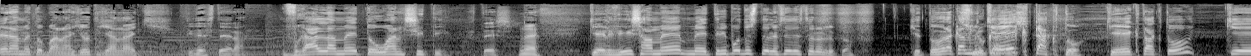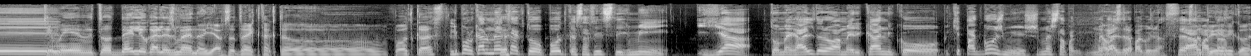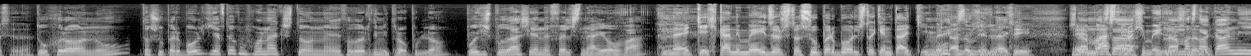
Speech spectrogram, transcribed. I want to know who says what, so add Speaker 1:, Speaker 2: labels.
Speaker 1: Φέραμε τον Παναγιώτη Γιαννάκη τη Δευτέρα. Βγάλαμε το One City χτες.
Speaker 2: Ναι.
Speaker 1: Κερδίσαμε με τρίποντο στο τελευταίο δευτερόλεπτο. Και τώρα κάνουμε
Speaker 2: Σλούκαρες.
Speaker 1: και έκτακτο. Και έκτακτο και...
Speaker 2: Και με τον τέλειο καλεσμένο για αυτό το έκτακτο podcast.
Speaker 1: Λοιπόν, κάνουμε έκτακτο podcast αυτή τη στιγμή για το μεγαλύτερο αμερικάνικο και παγκόσμιο ίσως, μέσα στα πα- μεγαλύτερα
Speaker 2: στο-
Speaker 1: παγκόσμια
Speaker 2: Αυτό πει ο
Speaker 1: θεάματα
Speaker 2: ειδικός εδώ.
Speaker 1: του χρόνου, το Super Bowl και γι' αυτό έχουμε φωνάξει τον ε, Θοδωρή Δημητρόπουλο που έχει σπουδάσει NFL στην Αϊόβα.
Speaker 2: Ναι, και έχει κάνει major στο Super Bowl στο Kentucky
Speaker 1: Ναι,
Speaker 2: μετά
Speaker 1: στο
Speaker 2: νομίζω,
Speaker 1: Kentucky.
Speaker 2: έτσι.
Speaker 1: να
Speaker 2: Ε,
Speaker 1: μας
Speaker 2: master,
Speaker 1: τα-
Speaker 2: όχι major.
Speaker 1: Να μας
Speaker 2: συγγνώμη.
Speaker 1: τα κάνει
